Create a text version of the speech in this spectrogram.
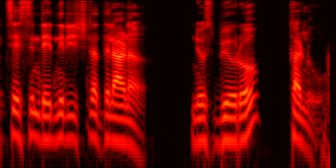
എക്സൈസിന്റെ നിരീക്ഷണത്തിലാണ്. News bureau Kannur.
